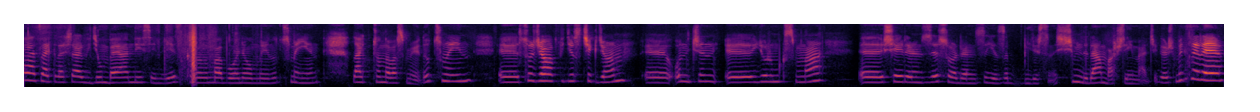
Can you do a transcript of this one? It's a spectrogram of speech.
Evet arkadaşlar videomu beğendiyseniz kanalıma abone olmayı unutmayın. Like butonuna basmayı unutmayın. Ee, soru cevap videosu çekeceğim. Ee, onun için e, yorum kısmına e, şeylerinizi, sorularınızı yazabilirsiniz. Şimdiden başlayayım bence. Görüşmek üzere.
